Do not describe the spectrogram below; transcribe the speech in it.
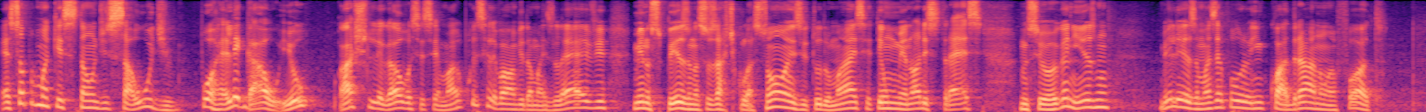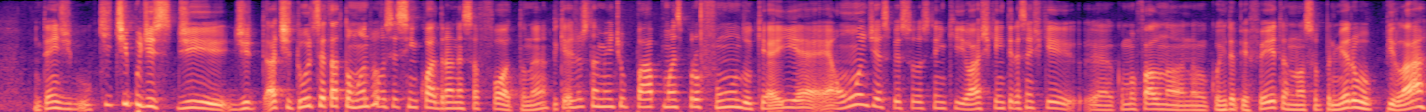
É só por uma questão de saúde? Porra, é legal. Eu acho legal você ser magro porque você levar uma vida mais leve, menos peso nas suas articulações e tudo mais, você tem um menor estresse no seu organismo. Beleza, mas é por enquadrar numa foto? Entende? O que tipo de, de, de atitude você está tomando para você se enquadrar nessa foto, né? Que é justamente o papo mais profundo, que aí é, é onde as pessoas têm que ir. Eu acho que é interessante que, é, como eu falo na, na Corrida Perfeita, no nosso primeiro pilar,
